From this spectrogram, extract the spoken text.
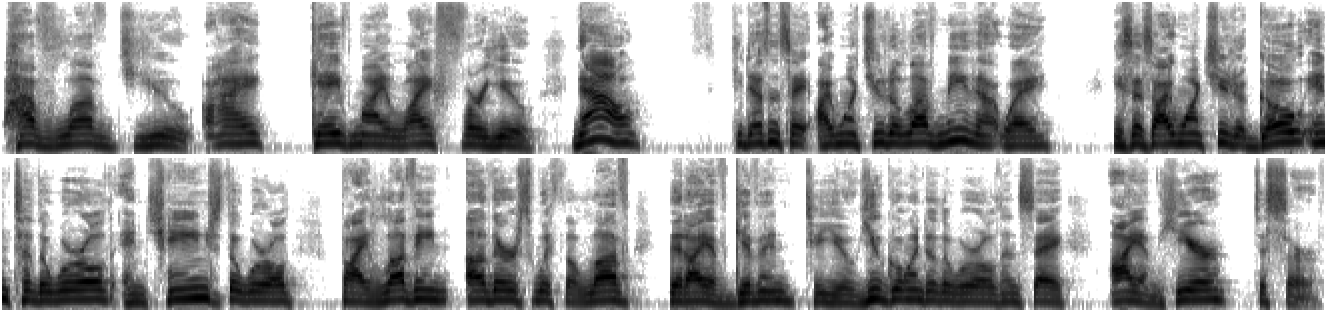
have loved you. I gave my life for you. Now, he doesn't say, I want you to love me that way. He says, I want you to go into the world and change the world by loving others with the love that I have given to you. You go into the world and say, I am here to serve.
